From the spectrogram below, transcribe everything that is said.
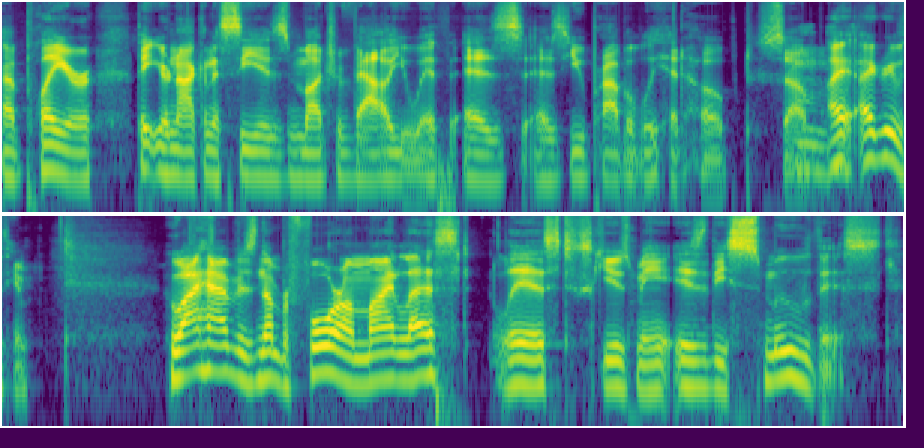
a player that you're not going to see as much value with as as you probably had hoped. So mm-hmm. I, I agree with you. Who I have is number four on my list list, excuse me, is the smoothest,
